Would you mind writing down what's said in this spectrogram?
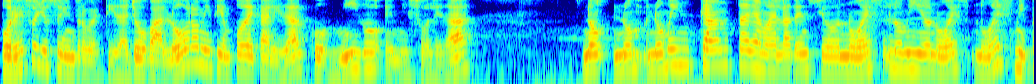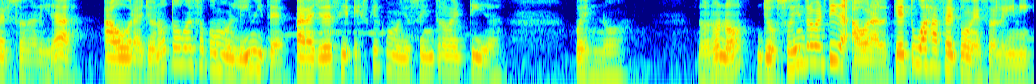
Por eso yo soy introvertida. Yo valoro mi tiempo de calidad conmigo, en mi soledad. No, no, no me encanta llamar la atención, no es lo mío, no es, no es mi personalidad. Ahora, yo no tomo eso como un límite para yo decir, es que como yo soy introvertida, pues no. No, no, no. Yo soy introvertida. Ahora, ¿qué tú vas a hacer con eso, Lainey?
